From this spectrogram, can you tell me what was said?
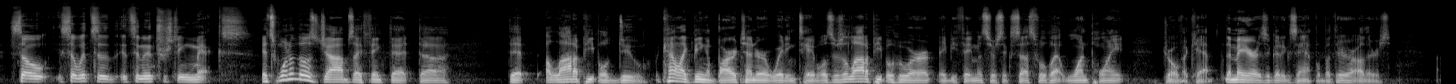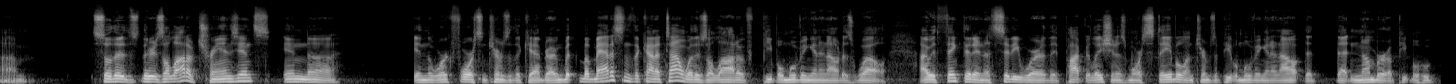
So so it's a it's an interesting mix. It's one of those jobs I think that uh, that a lot of people do. Kind of like being a bartender or waiting tables. There's a lot of people who are maybe famous or successful who at one point drove a cab. The mayor is a good example, but there are others. Um, so there's there's a lot of transients in uh, in the workforce in terms of the cab driving. But but Madison's the kind of town where there's a lot of people moving in and out as well. I would think that in a city where the population is more stable in terms of people moving in and out, that that number of people who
